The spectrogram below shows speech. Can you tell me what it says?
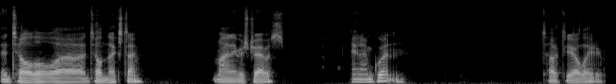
until uh, until next time. My name is Travis. And I'm Quentin. Talk to y'all later.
